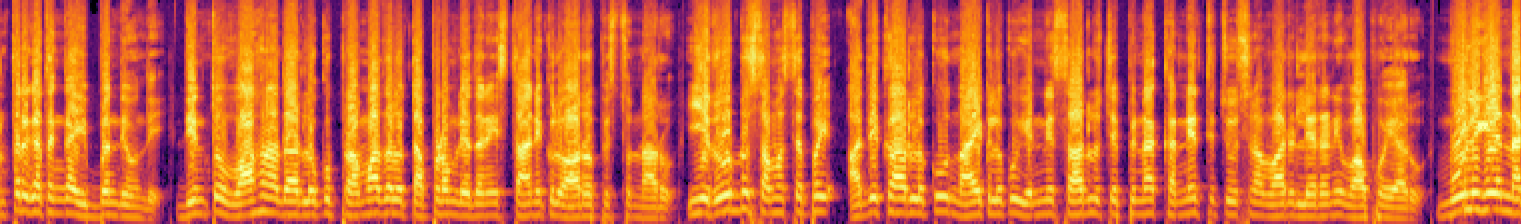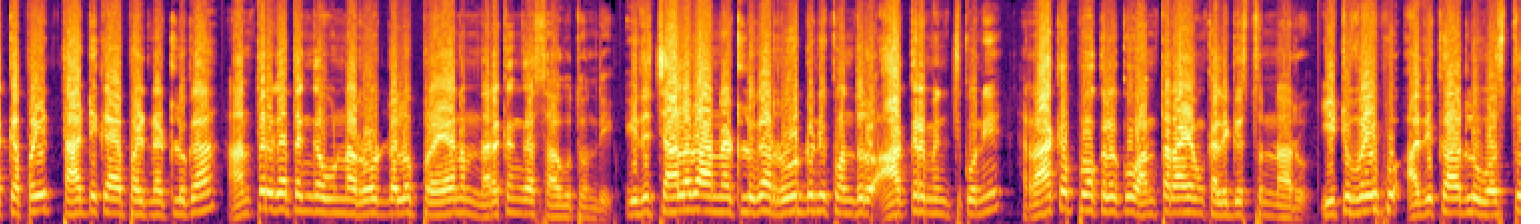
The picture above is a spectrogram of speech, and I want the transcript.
అంతర్గతంగా ఇబ్బంది ఉంది. దీంతో వాహనదారులకు ప్రమాదాలు తప్పడం లేదని స్థానికులు ఆరోపిస్తున్నారు. ఈ రోడ్డు సమస్యపై అధికారులకు నాయకులకు ఎన్నిసార్లు చెప్పినా కన్నెత్తి చూసిన వారు లేరని వాపోయారు. మూలిగే నక్కపై తాటికాయ పడినట్లుగా అంతర్గతంగా ఉన్న రోడ్లలో ప్రయాణం నరకంగా సాగు సాగుతుంది. ఇది చాలదా అన్నట్లుగా రోడ్డుని కొందరు ఆక్రమించుకుని రాకపోకలకు అంతరాయం కలిగిస్తున్నారు. ఇటువైపు అధికారులు వస్తూ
